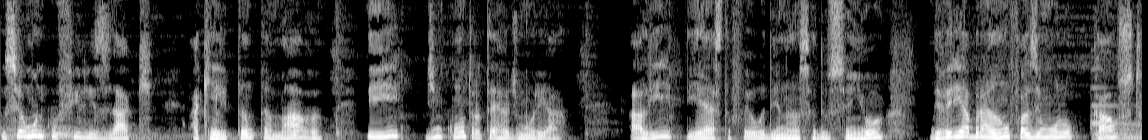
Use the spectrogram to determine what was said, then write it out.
o seu único filho Isaque, a quem ele tanto amava, e ir de encontro à terra de Moriá. Ali, e esta foi a ordenança do Senhor, deveria Abraão fazer um holocausto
